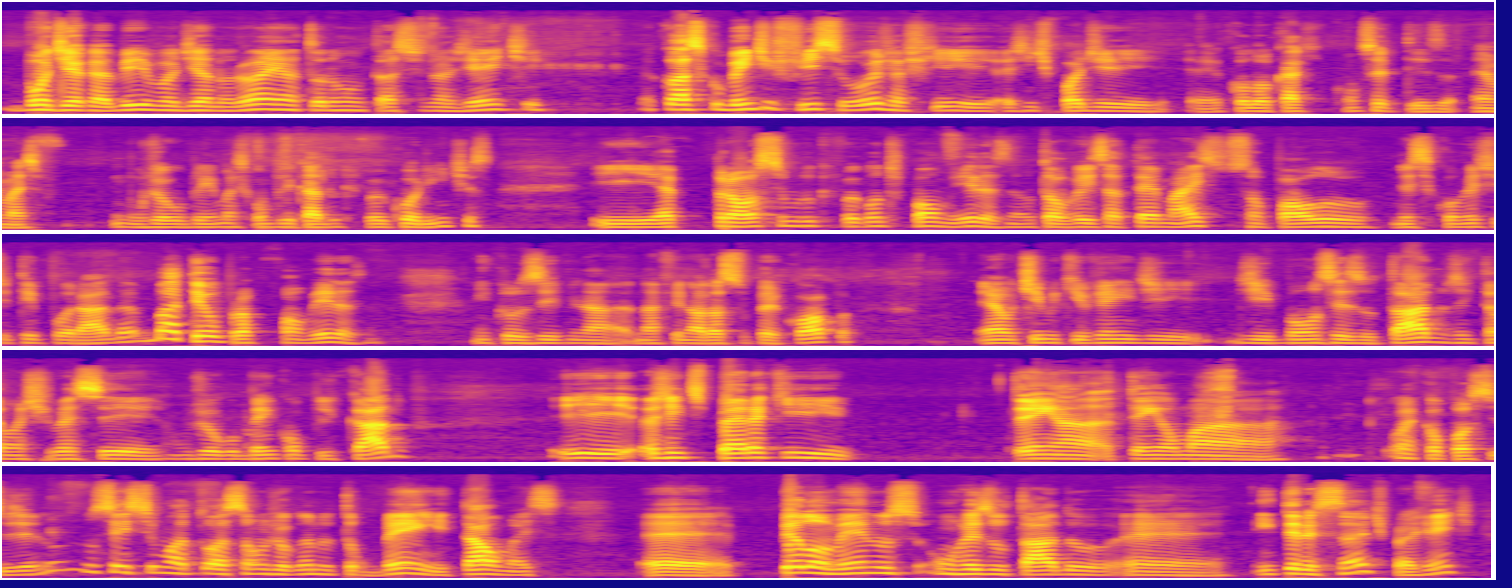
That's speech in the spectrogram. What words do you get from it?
Bom dia, Gabi. Bom dia, Noronha. Todo mundo que tá assistindo a gente. É um clássico bem difícil hoje. Acho que a gente pode é, colocar aqui com certeza. É mais, um jogo bem mais complicado do que foi o Corinthians. E é próximo do que foi contra o Palmeiras, né? Ou talvez até mais. O São Paulo, nesse começo de temporada, bateu o próprio Palmeiras, né? inclusive na, na final da Supercopa. É um time que vem de, de bons resultados, então acho que vai ser um jogo bem complicado. E a gente espera que tenha, tenha uma. Como é que eu posso dizer? Não, não sei se uma atuação jogando tão bem e tal, mas é, pelo menos um resultado é, interessante pra gente.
